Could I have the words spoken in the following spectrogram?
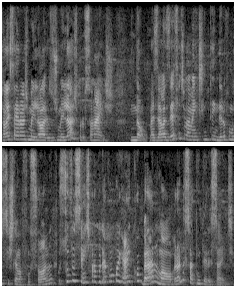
elas saíram as melhores, os melhores profissionais Não. Mas elas efetivamente entenderam como o sistema funciona, o suficiente para poder acompanhar e cobrar numa obra. Olha só que interessante.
